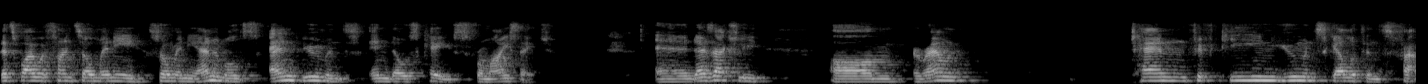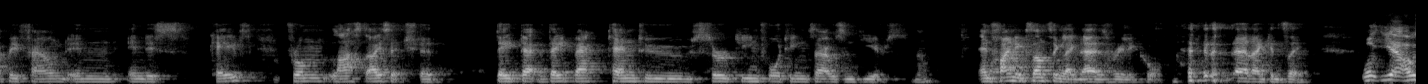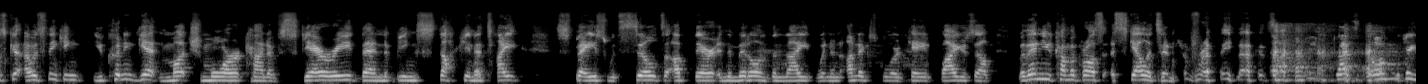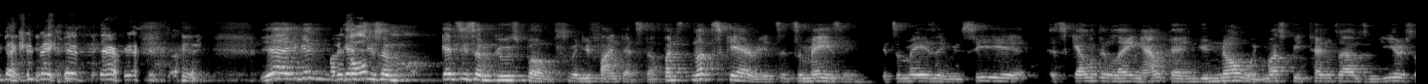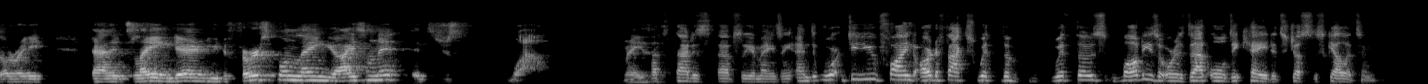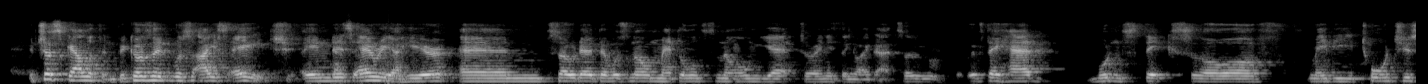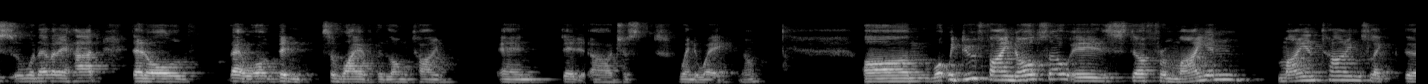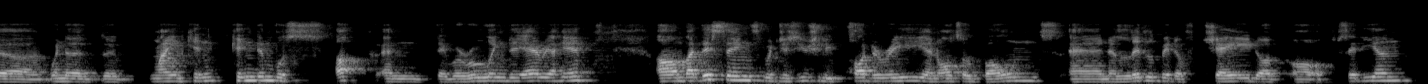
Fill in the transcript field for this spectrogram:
That's why we find so many so many animals and humans in those caves from Ice Age. And there's actually um, around 10, 15 human skeletons fa- be found in in these caves from last ice age that date that date back 10 to 13 14,000 years no? And finding something like that is really cool. that I can say. Well, yeah, I was I was thinking you couldn't get much more kind of scary than being stuck in a tight space with silt up there in the middle of the night in an unexplored cave by yourself. But then you come across a skeleton. From, you know, it's like, that's the only thing that can make it scary. yeah, it get, gets all- you some gets you some goosebumps when you find that stuff. But it's not scary. It's it's amazing. It's amazing when you see a skeleton laying out there, and you know it must be ten thousand years already that it's laying there, and you're the first one laying your eyes on it. It's just wow, amazing. That's, that is absolutely amazing. And do you find artifacts with the with those bodies, or is that all decayed? It's just a skeleton. It's just skeleton because it was ice age in this area here, and so that there was no metals known yet or anything like that. So if they had wooden sticks or maybe torches or whatever they had, that all that all didn't survive the long time, and they uh, just went away. You know. Um, what we do find also is stuff from Mayan Mayan times, like the when the, the Mayan kin- kingdom was up and they were ruling the area here. Um, but these things, which is usually pottery and also bones and a little bit of jade or, or obsidian,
